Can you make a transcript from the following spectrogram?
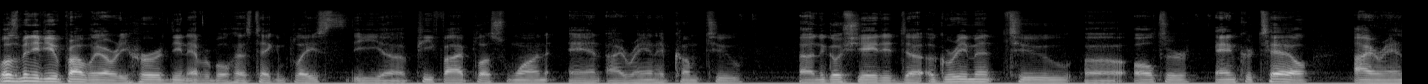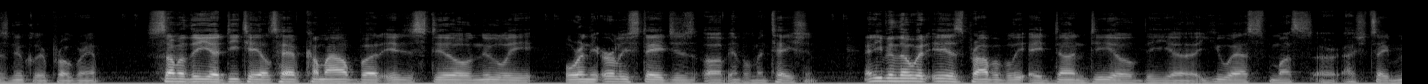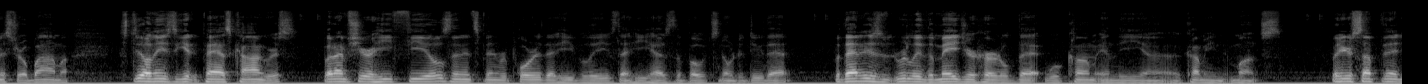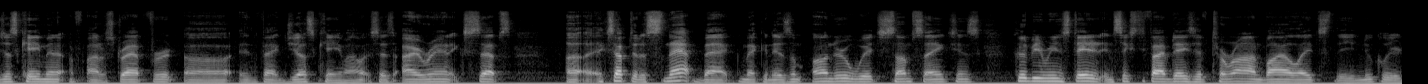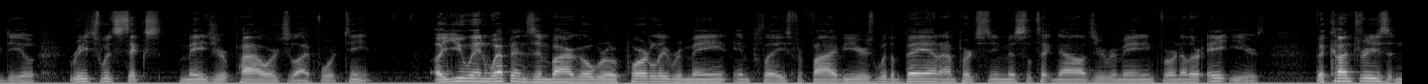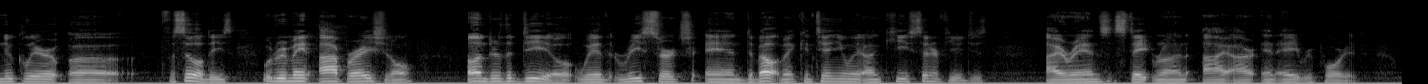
Well, as many of you probably already heard, the inevitable has taken place. The uh, P5 plus one and Iran have come to a negotiated uh, agreement to uh, alter and curtail Iran's nuclear program. Some of the uh, details have come out, but it is still newly or in the early stages of implementation. And even though it is probably a done deal, the U.S. Uh, must, or I should say, Mr. Obama, still needs to get it past Congress. But I'm sure he feels, and it's been reported that he believes that he has the votes in order to do that. But that is really the major hurdle that will come in the uh, coming months. But here's something that just came in out of Stratfor. Uh, in fact, just came out. It says Iran accepts uh, accepted a snapback mechanism under which some sanctions could be reinstated in 65 days if Tehran violates the nuclear deal reached with six major powers July 14th. A UN weapons embargo will reportedly remain in place for five years, with a ban on purchasing missile technology remaining for another eight years. The country's nuclear uh, facilities would remain operational under the deal, with research and development continuing on key centrifuges, Iran's state run IRNA reported.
